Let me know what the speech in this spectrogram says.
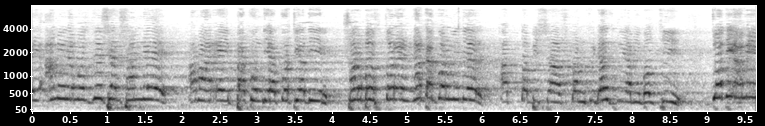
এই আমির মজলিসের সামনে আমার এই পাকুন্দিয়া কটিয়াদির সর্বস্তরের নেতা কর্মীদের আত্মবিশ্বাস কনফিডেন্স নিয়ে আমি বলছি যদি আমি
